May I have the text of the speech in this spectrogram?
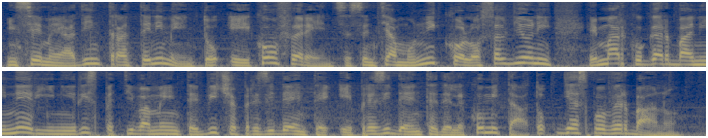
insieme ad intrattenimento e conferenze. Sentiamo Niccolò Salvioni e Marco Garbani Nerini, rispettivamente vicepresidente e presidente del comitato di Espo Verbano.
